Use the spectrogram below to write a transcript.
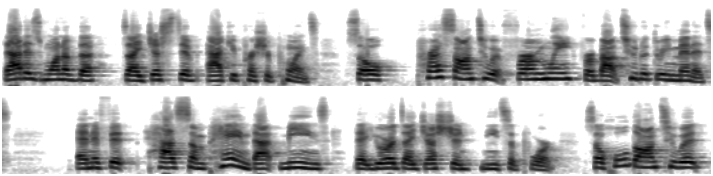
That is one of the digestive acupressure points. So press onto it firmly for about two to three minutes. And if it has some pain, that means that your digestion needs support. So hold on to it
